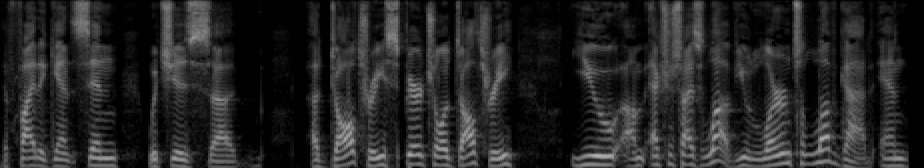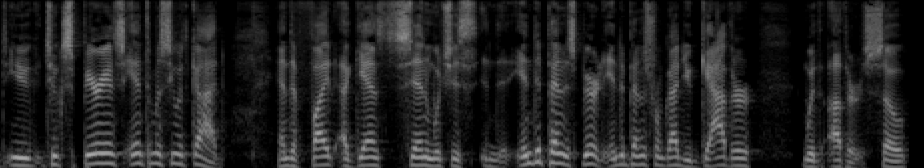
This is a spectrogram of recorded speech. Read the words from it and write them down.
The fight against sin, which is uh, adultery, spiritual adultery, you um, exercise love. You learn to love God and you to experience intimacy with God. And to fight against sin, which is independent spirit, independence from God, you gather with others. So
